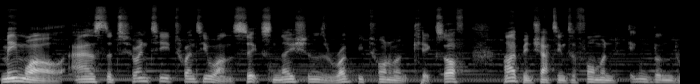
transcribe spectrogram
Meanwhile, as the 2021 Six Nations Rugby Tournament kicks off, I've been chatting to former England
